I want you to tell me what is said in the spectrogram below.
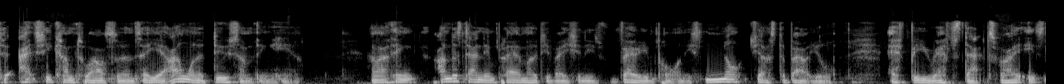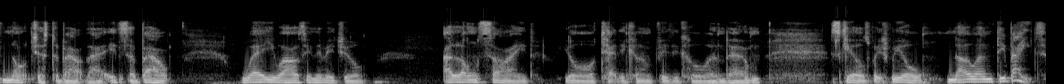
to actually come to Arsenal and say, yeah, I want to do something here. And I think understanding player motivation is very important. It's not just about your FBref stats, right? It's not just about that. It's about where you are as an individual alongside your technical and physical and um, skills, which we all know and debate.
